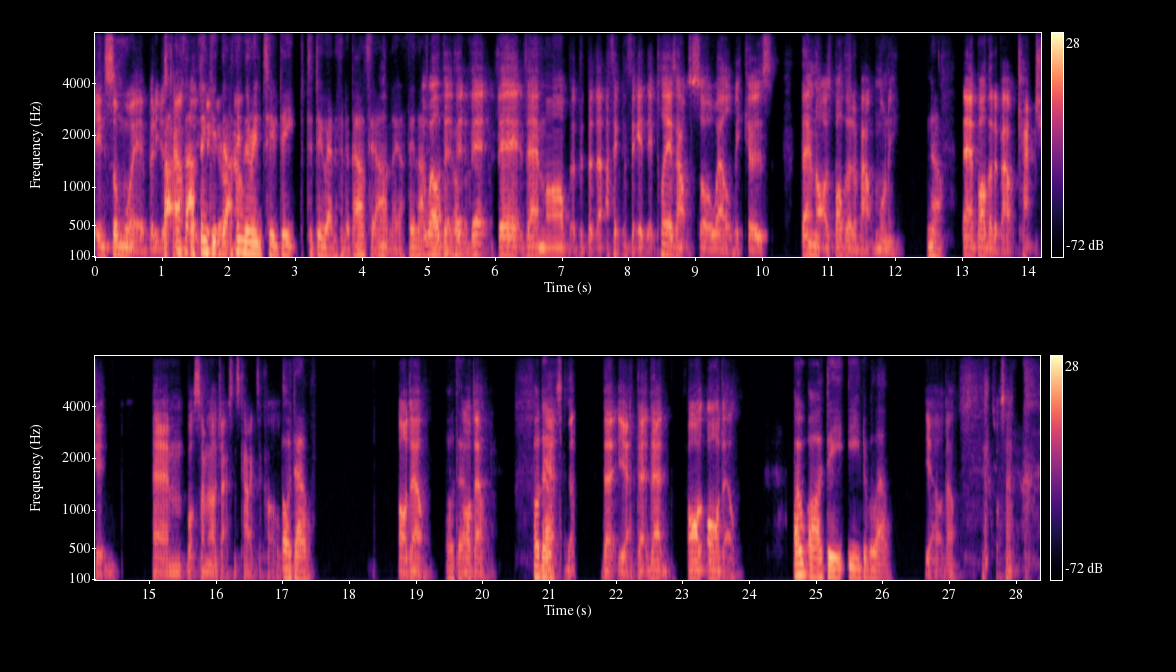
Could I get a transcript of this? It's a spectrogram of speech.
in some way but he just But I, can't th- I think it, I think they're in too deep to do anything about it, aren't they? I think that's well they, the they, they, they're they're more but, but I think the thing, it, it plays out so well because they're not as bothered about money no they're bothered about catching um what's Samuel L. Jackson's character called Odell, Ordell Odell, Ordell Odell. Yes, that, that yeah, that that Or Ordell. O R D E double L. Yeah, Ordell. That's what I said.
